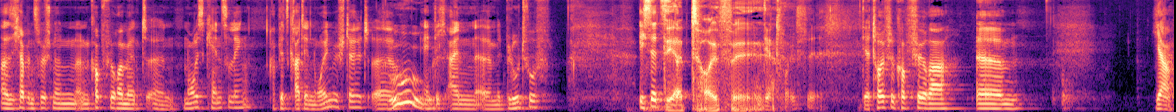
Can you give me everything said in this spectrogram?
Also ich habe inzwischen einen, einen Kopfhörer mit äh, Noise Cancelling. Habe jetzt gerade den neuen bestellt. Äh, Uh. Endlich einen äh, mit Bluetooth. Ich setze Teufel. der Teufel. Der Teufel-Kopfhörer. Ähm, ja,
